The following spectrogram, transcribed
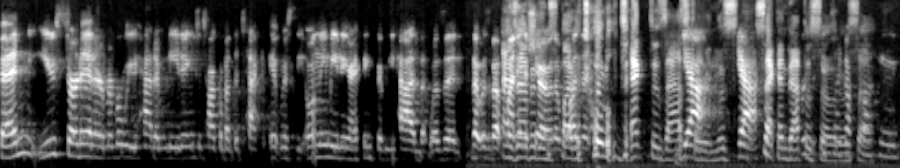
Ben, you started. I remember we had a meeting to talk about the tech. It was the only meeting I think that we had that wasn't that was about as a show evidenced by the total tech disaster Yeah, in this yeah. second it's episode like or so. fucking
